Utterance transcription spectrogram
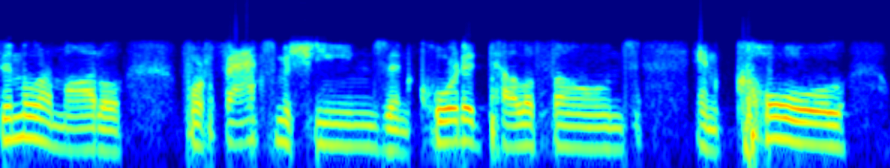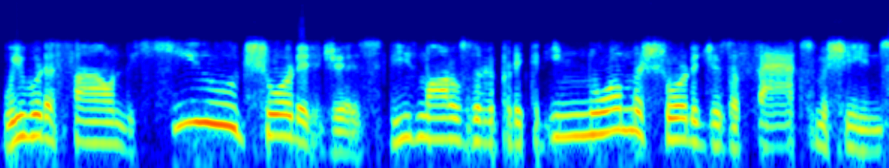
similar model for fax machines and corded telephones and coal, we would have found huge shortages. These models that have predicted enormous shortages of fax machines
